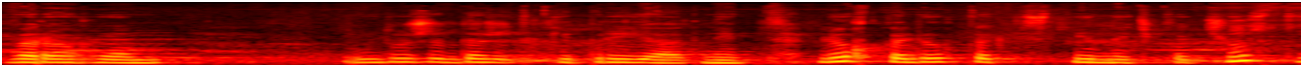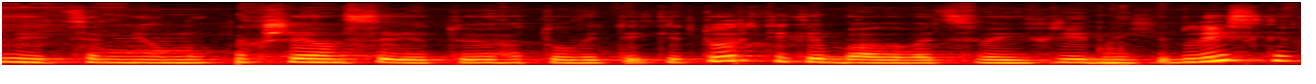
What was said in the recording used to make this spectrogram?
творогом дуже даже такий приятний. Легка-легка кислиночка чувствується в ньому. Так що я вам советую готувати такі тортики, балувати своїх рідних і близьких.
